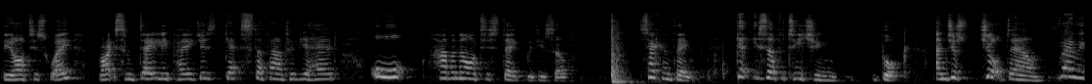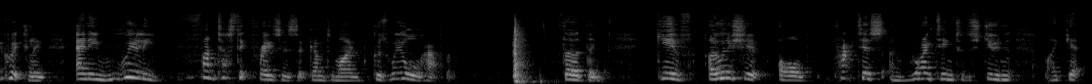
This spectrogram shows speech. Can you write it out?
the artist way, write some daily pages, get stuff out of your head, or have an artist date with yourself. Second thing, get yourself a teaching book and just jot down very quickly any really fantastic phrases that come to mind, because we all have them. Third thing, give ownership of practice and writing to the student by get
